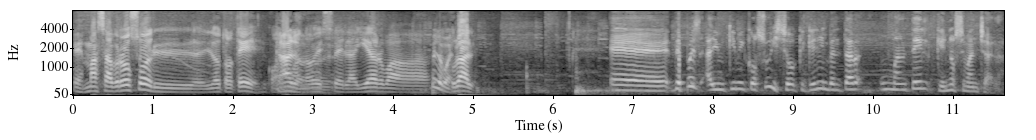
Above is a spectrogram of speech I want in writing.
es más sabroso el, el otro té. Cuando, Claro. cuando es eh, la hierba Pero bueno. natural. Eh, después hay un químico suizo que quería inventar un mantel que no se manchara.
